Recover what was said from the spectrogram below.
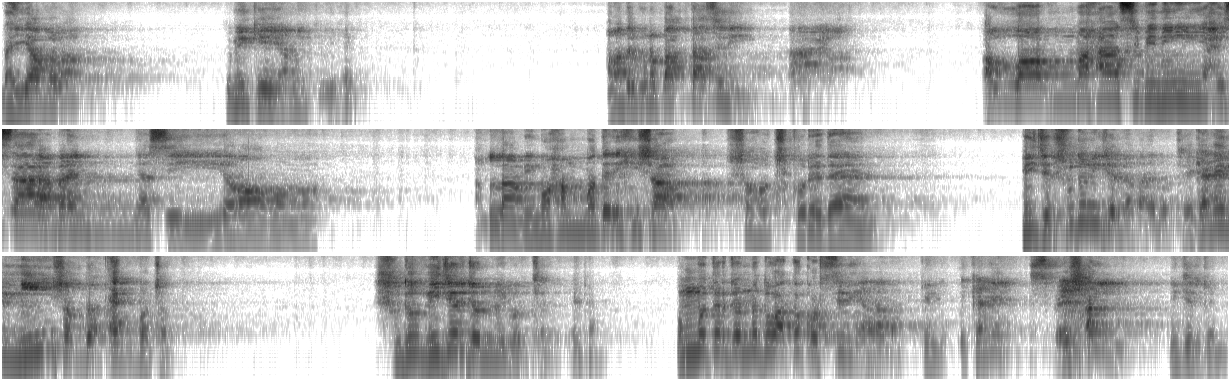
ভাইয়া, বলো। তুমি কে? আমি কি? আমাদের কোনো পাত্তা আসেনি? আল্লাহ, আমি মোহাম্মদের হিসাব সহজ করে দেন। নিজের, শুধু নিজের ব্যাপারে বলছে। এখানে নি শব্দ এক বছর। শুধু নিজের জন্যই বলছেন এটা। উম্মতের জন্য দোয়া তো করছিনি আলাদা, কিন্তু এখানে স্পেশাল নিজের জন্য।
